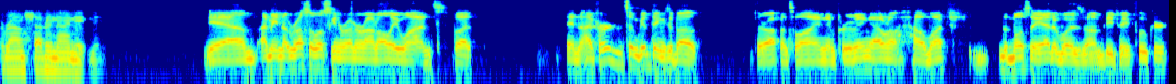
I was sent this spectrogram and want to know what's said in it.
around seven, nine, eight, and eight. Yeah, um, I mean Russell Wilson can run around all he wants, but and I've heard some good things about their offensive line improving. I don't know how much. The most they added was um, DJ Fluker.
